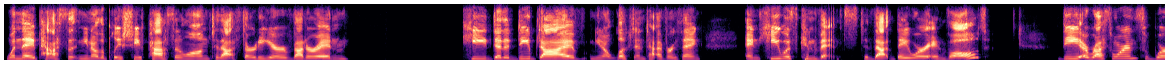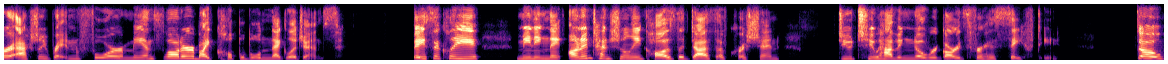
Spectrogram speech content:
when they passed it, you know, the police chief passed it along to that 30 year veteran. He did a deep dive, you know, looked into everything, and he was convinced that they were involved. The arrest warrants were actually written for manslaughter by culpable negligence. Basically, meaning they unintentionally caused the death of Christian due to having no regards for his safety. So,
